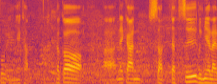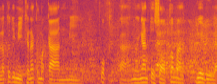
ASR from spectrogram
พวกอย่างนี้ครับแล้วก็ในการจัดซื้อหรือมีอะไร เราก็จะมีคณะกรรมการมีพวกหน่วยงานตรวจสอบเข้ามาด้วยดูแล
